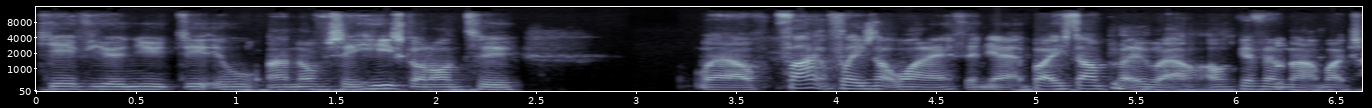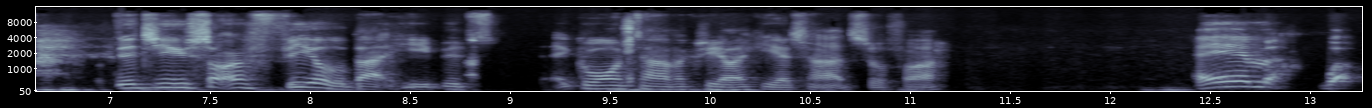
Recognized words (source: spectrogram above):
gave you a new deal, and obviously he's gone on to well, thankfully he's not won anything yet, but he's done pretty well. I'll give him that much. Did you sort of feel that he would go on to have a career like he has had so far? Um, well,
